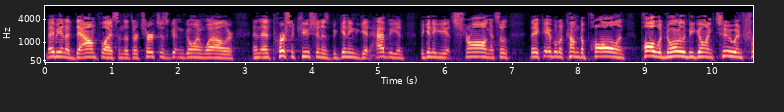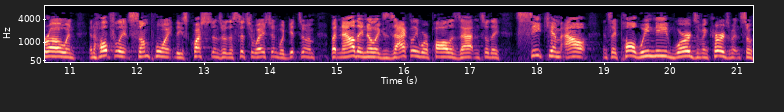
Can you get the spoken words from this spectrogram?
maybe in a down place and that their church is getting going well, or, and then persecution is beginning to get heavy and beginning to get strong. And so they're able to come to Paul, and Paul would normally be going to and fro, and, and hopefully at some point these questions or the situation would get to him. But now they know exactly where Paul is at, and so they seek him out and say, Paul, we need words of encouragement. And so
